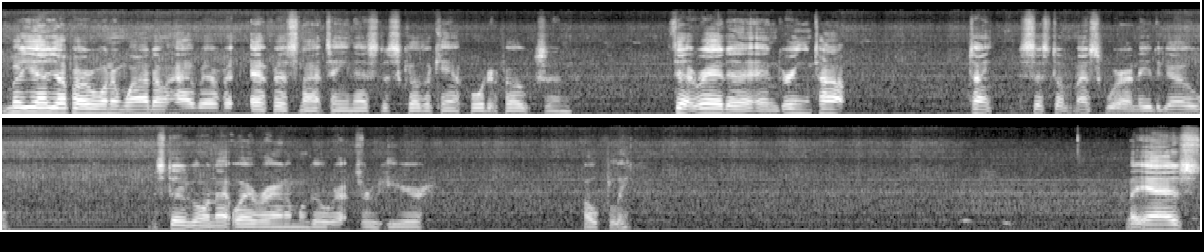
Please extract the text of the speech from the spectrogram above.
But yeah, y'all probably wondering why I don't have FS19. That's just because I can't afford it, folks. And that red uh, and green top tank system, that's where I need to go. Instead of going that way around, I'm going to go right through here. Hopefully. But yeah, as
